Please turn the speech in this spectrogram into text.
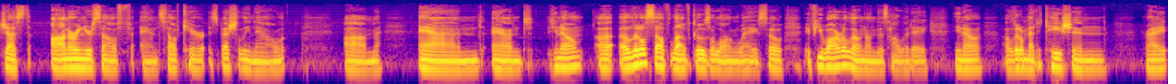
just honoring yourself and self-care especially now um and and you know a, a little self-love goes a long way so if you are alone on this holiday you know a little meditation right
